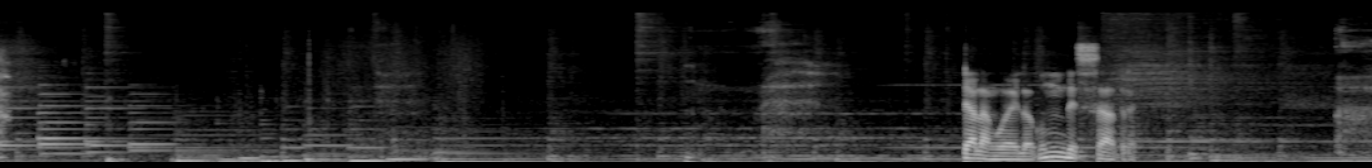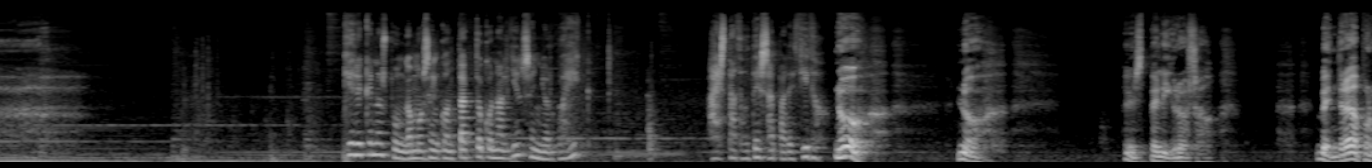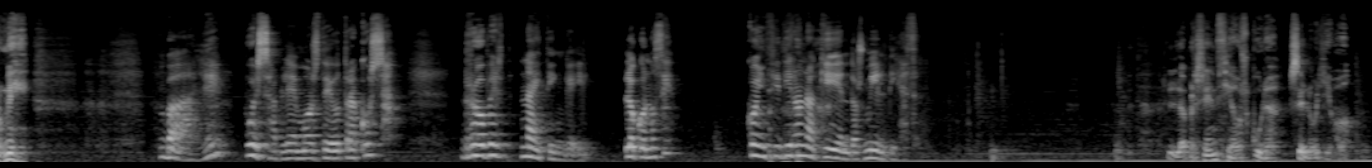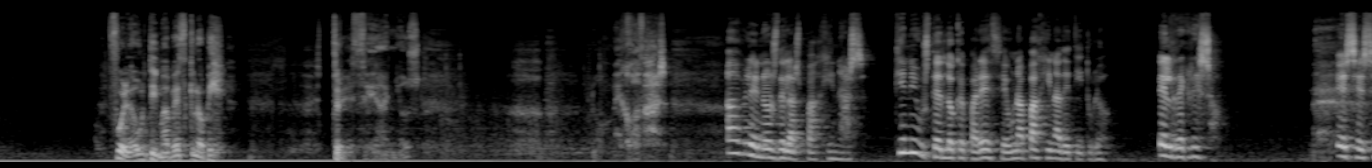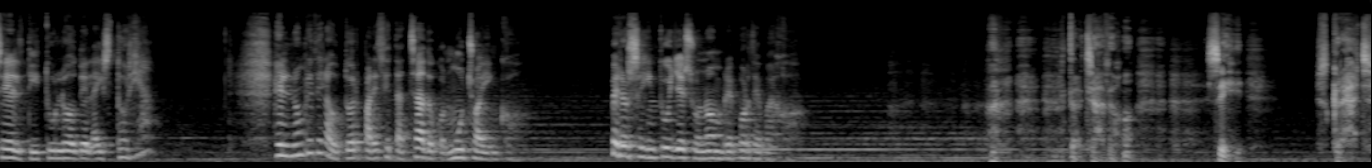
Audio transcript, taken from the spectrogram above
Alan Way, loco, un desastre. ¿Quiere que nos pongamos en contacto con alguien, señor Wake? Ha estado desaparecido. No, no. Es peligroso. Vendrá por mí. Vale, pues hablemos de otra cosa. Robert Nightingale. ¿Lo conoce? Coincidieron aquí en 2010. La presencia oscura se lo llevó. Fue la última vez que lo vi. Trece años. No me jodas. Háblenos de las páginas. Tiene usted lo que parece una página de título. El regreso. ¿Es ese el título de la historia? El nombre del autor parece tachado con mucho ahínco. Pero se intuye su nombre por debajo. Tachado. Sí. Scratch.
